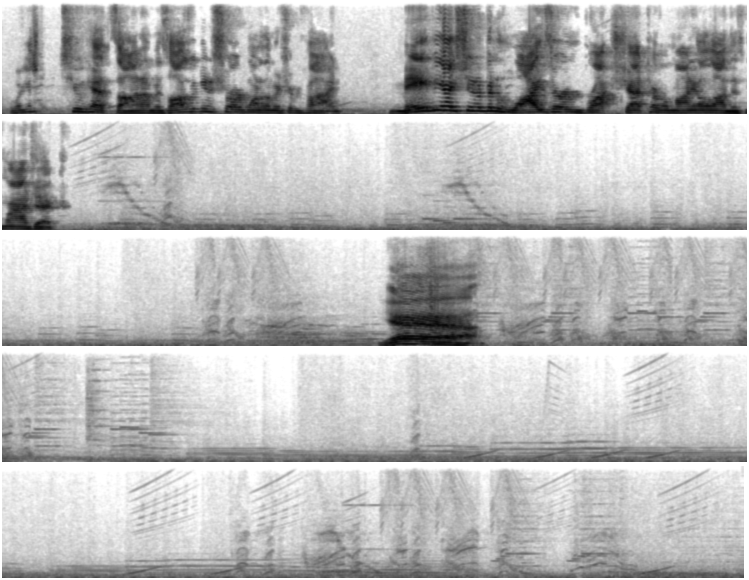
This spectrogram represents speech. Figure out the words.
We got two hits on him. As long as we can destroy one of them, it should be fine. Maybe I should have been wiser and brought Chateau Romaniel on this magic. Yeah!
